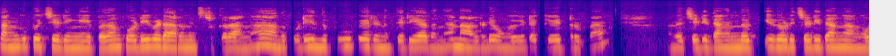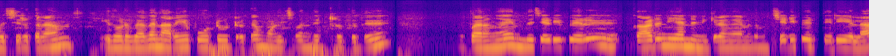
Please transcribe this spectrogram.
சங்குப்பூ செடிங்க இப்போ தான் கொடி விட ஆரம்பிச்சிருக்கிறாங்க. அது கொடி இந்த பூ பேர் எனக்கு தெரியாதுங்க. நான் ஆல்ரெடி உங்கள்கிட்ட கேட்டிருப்பேன். அந்த செடி தாங்க இந்த இதோட செடி தாங்க அங்கே வச்சுருக்கிறேன். இதோட விதை நிறைய போட்டு விட்ருக்கேன் முளைச்சி வந்துட்டுருக்குது. பாருங்கள் இந்த செடி பேர் கார்டனியான்னு நினைக்கிறேங்க. எனக்கு அந்த செடி பேர் தெரியலை.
